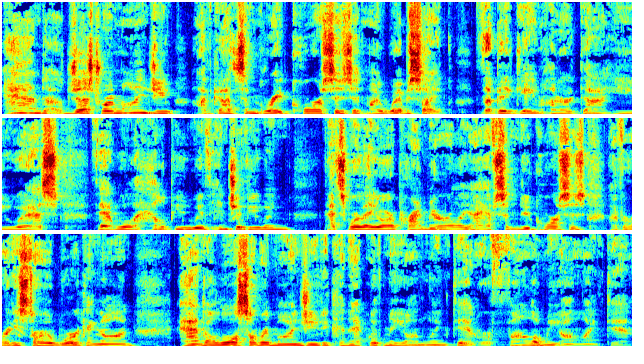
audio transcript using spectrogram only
And I'll just remind you, I've got some great courses at my website, thebiggamehunter.us, that will help you with interviewing. That's where they are primarily. I have some new courses I've already started working on. And I'll also remind you to connect with me on LinkedIn or follow me on LinkedIn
